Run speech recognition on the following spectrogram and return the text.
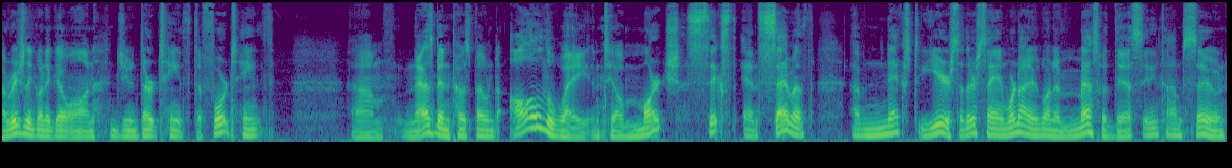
originally going to go on June 13th to 14th. Um, that has been postponed all the way until March 6th and 7th of next year. So they're saying we're not even going to mess with this anytime soon.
